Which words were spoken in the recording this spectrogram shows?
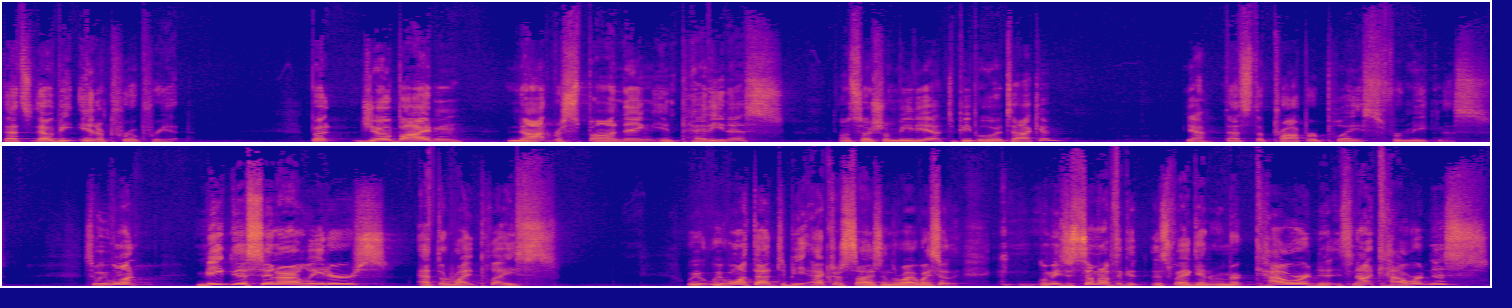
that's, that would be inappropriate. But Joe Biden not responding in pettiness on social media to people who attack him? Yeah, that's the proper place for meekness. So we want meekness in our leaders at the right place. We, we want that to be exercised in the right way. So let me just sum it up this way again. Remember, cowardness, it's not cowardness,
